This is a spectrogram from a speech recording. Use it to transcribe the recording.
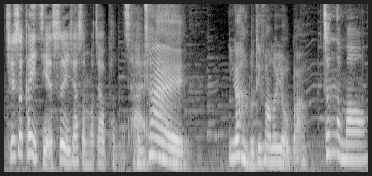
其实可以解释一下什么叫盆菜。盆菜应该很多地方都有吧？真的吗？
